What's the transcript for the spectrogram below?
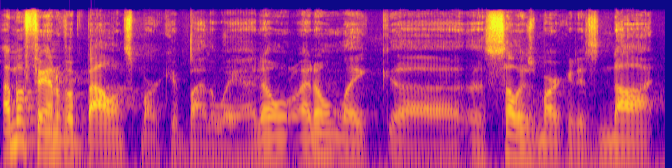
I'm a fan of a balanced market. By the way, I don't I don't like uh, a seller's market is not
